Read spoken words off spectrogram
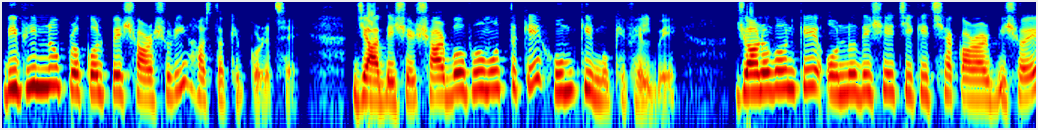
বিভিন্ন প্রকল্পে সরাসরি হস্তক্ষেপ করেছে, যা দেশের সার্বভৌমত্বকে হুমকির মুখে ফেলবে। জনগণকে অন্য দেশে চিকিৎসা করার বিষয়ে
